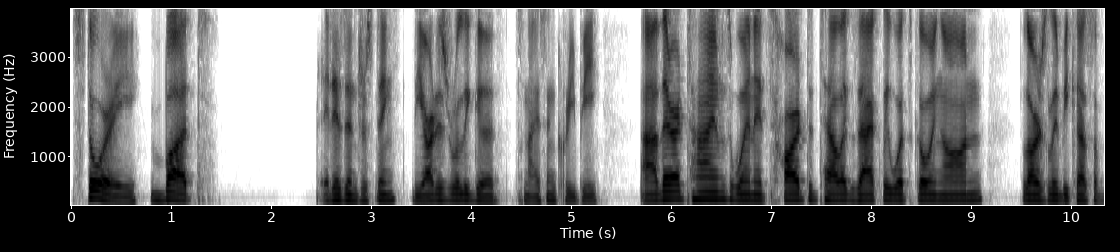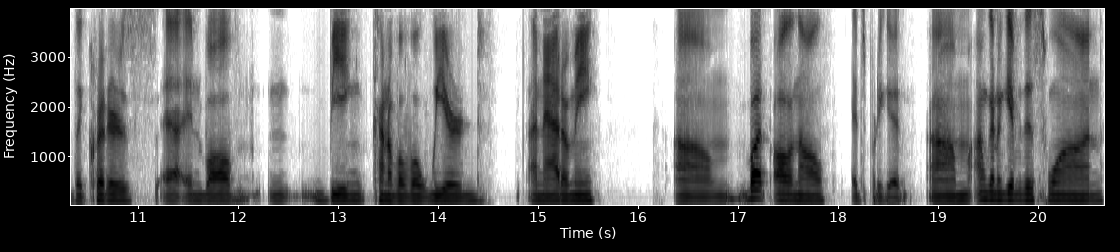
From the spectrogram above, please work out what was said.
story, but it is interesting. The art is really good. It's nice and creepy. Uh, there are times when it's hard to tell exactly what's going on, largely because of the critters uh, involved being kind of of a weird anatomy. Um, but all in all, it's pretty good. Um, I'm gonna give this one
